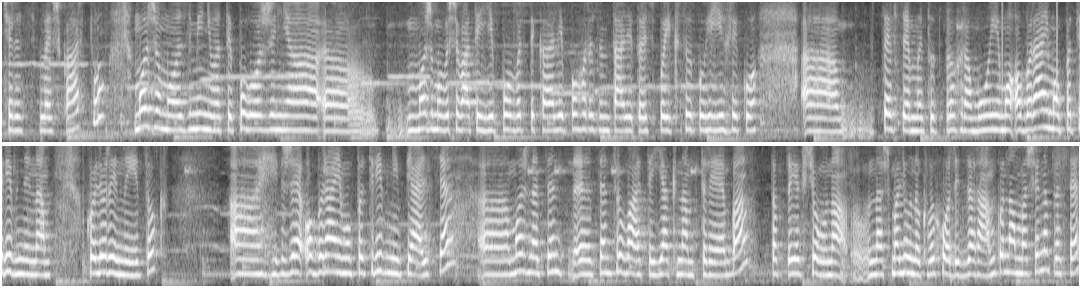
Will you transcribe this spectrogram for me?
через флеш-карту. Можемо змінювати положення, е, можемо вишивати її по вертикалі, по горизонталі, тобто по іксу, по Y. Е, Це все ми тут програмуємо. Обираємо потрібні нам кольори ниток. А, і вже обираємо потрібні пяльця. Можна е, центрувати як нам треба. Тобто, якщо вона, наш малюнок виходить за рамку, нам машина про це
